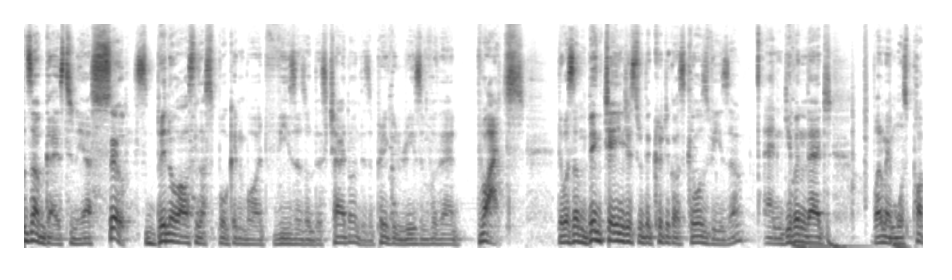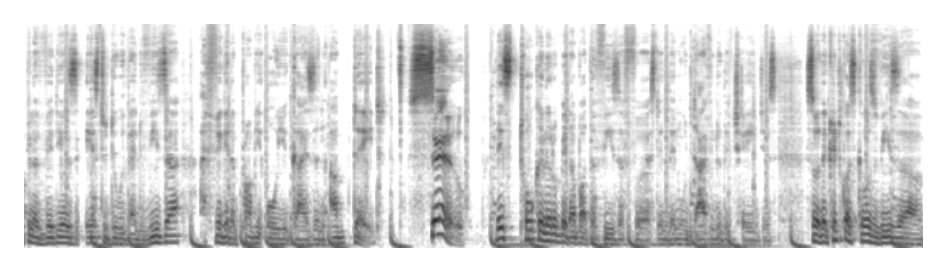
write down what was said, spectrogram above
What's up guys, Tunea? So, it's been a while since I've spoken about visas on this channel. And there's a pretty good reason for that. But, there were some big changes to the critical skills visa. And given that one of my most popular videos is to do with that visa, I figured I'd probably owe you guys an update. So, Let's talk a little bit about the visa first and then we'll dive into the changes. So the critical skills visa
